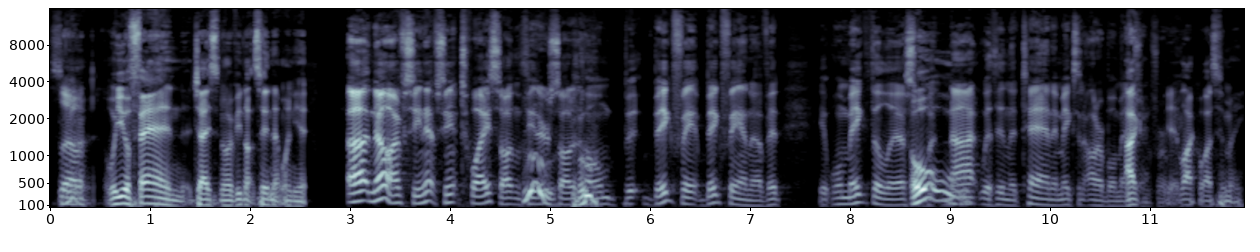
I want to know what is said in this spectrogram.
So Right. Were you a fan, Jason, or have you not seen that one yet? Uh, no, I've seen it. I've seen it twice. Saw it in the theater. Ooh. saw it at Ooh. home. B- big fan. Big fan of it. It will make the list, Oh. but not within the ten. It makes an honorable mention for me. Yeah, likewise for me.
